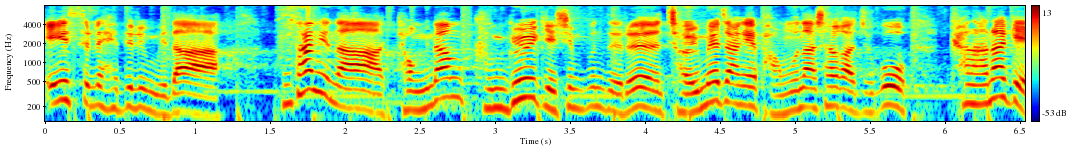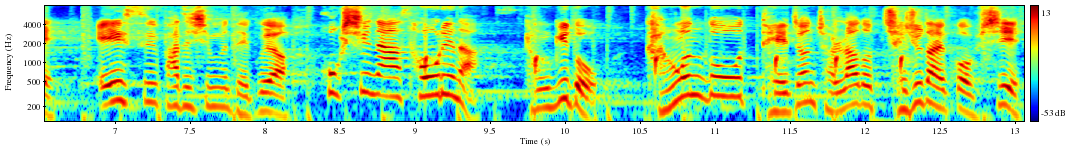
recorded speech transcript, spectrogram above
에이스를 해드립니다. 부산이나 경남 근교에 계신 분들은 저희 매장에 방문하셔가지고 편안하게 에이스 받으시면 되고요. 혹시나 서울이나 경기도, 강원도, 대전, 전라도, 제주도 할 거 없이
